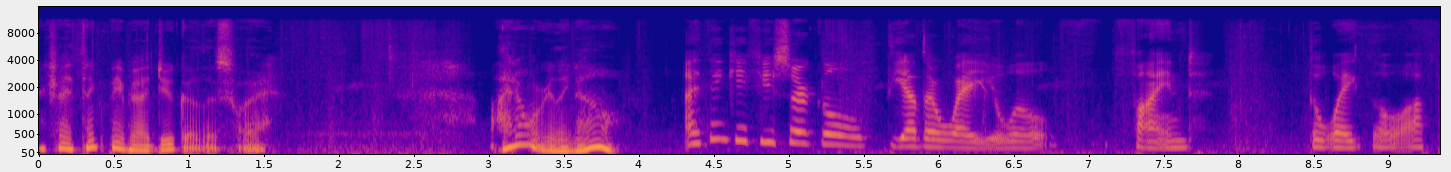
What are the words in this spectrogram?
Actually, I think maybe I do go this way. I don't really know. I think if you circle the other way, you will find the way go up.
